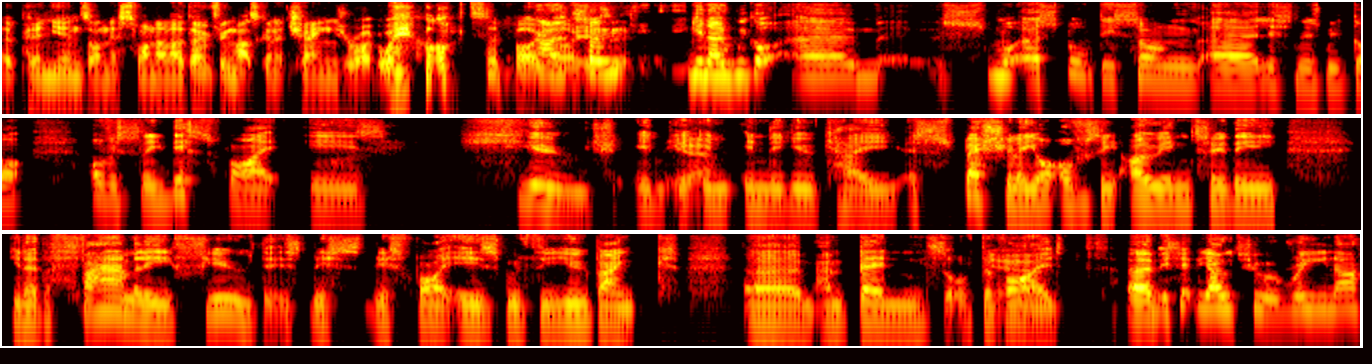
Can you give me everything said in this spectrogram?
opinions on this one, and I don't think that's going to change right away. No, so you know we got um uh, sport this song uh listeners we've got obviously this fight is huge in Yeah. in in the UK especially obviously owing to the you know the family feud this this this fight is with the Eubank um, and Benn sort of divide. Yeah. Um, it's at the O2 Arena.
